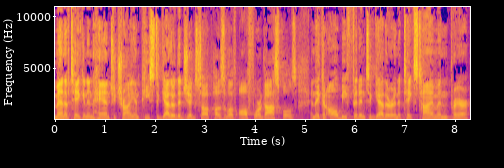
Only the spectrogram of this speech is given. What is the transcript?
Men have taken in hand to try and piece together the jigsaw puzzle of all four Gospels, and they can all be fit in together. And it takes time and prayer,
